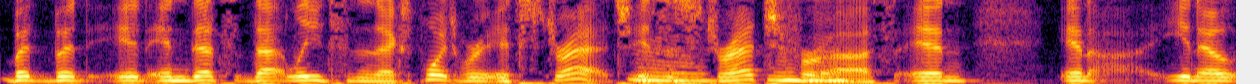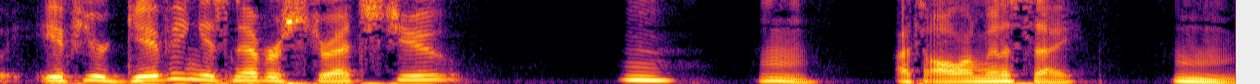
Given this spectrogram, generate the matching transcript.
But but it and that's that leads to the next point where it's stretch. It's Mm-hmm. a stretch for us, and and uh, you know if your giving has never stretched you, Mm. hmm, that's all I'm going to say. Hmm.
